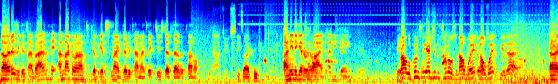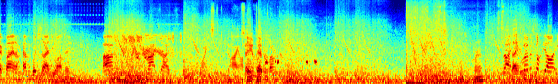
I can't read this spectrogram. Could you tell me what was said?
No, that is a good sign. but I'm, I'm not going out to field to get sniped every time I take two steps out of the tunnel. Nah, dude, see. exactly. I need to get a ride, if anything. Right, we'll come to the edge of the tunnels and I'll wait. I'll wait for you there. Alright, fine, I'm coming. Which side do you want me? Um, right side. Christ, dude, eye on Same that. type. Alright. Right, Thank you. whoever's got the arty,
